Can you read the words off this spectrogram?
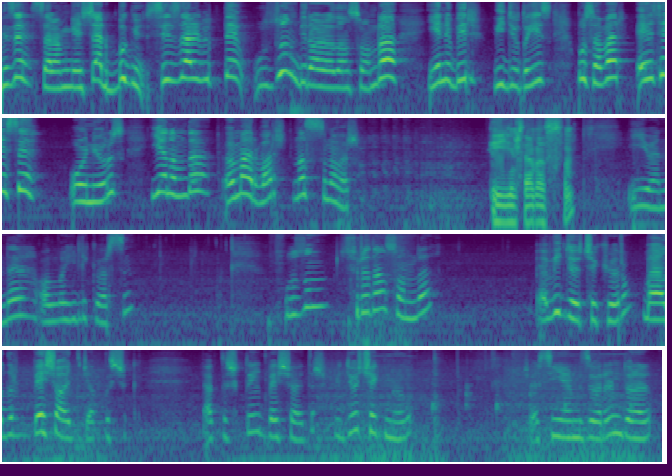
Hepinize selam gençler. Bugün sizlerle birlikte uzun bir aradan sonra yeni bir videodayız. Bu sefer ETS oynuyoruz. Yanımda Ömer var. Nasılsın Ömer? İyiyim sen nasılsın? İyi ben de. Allah iyilik versin. Uzun süreden sonra ya, video çekiyorum. Bayağıdır 5 aydır yaklaşık. Yaklaşık değil 5 aydır. Video çekmiyordum. Şöyle sinyalimizi verelim dönelim.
